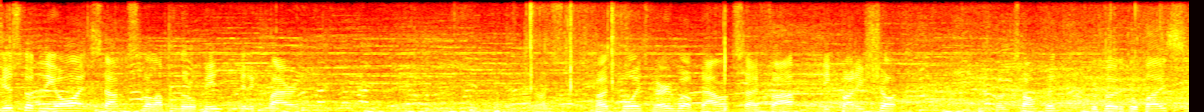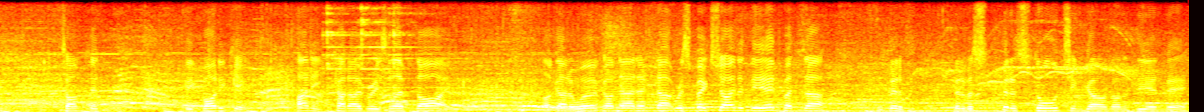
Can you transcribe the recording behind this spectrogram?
Just under the eye, it's starting to swell up a little bit, bit of claret. Nice. Both boys very well balanced so far. Big buddy shot from Tonkin. Good vertical base. Tonkin, big body kick. Honey cut over his left eye. I'll go to work on that and uh, respect shown at the end, but uh, a bit of, bit of a bit of staunching going on at the end there.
